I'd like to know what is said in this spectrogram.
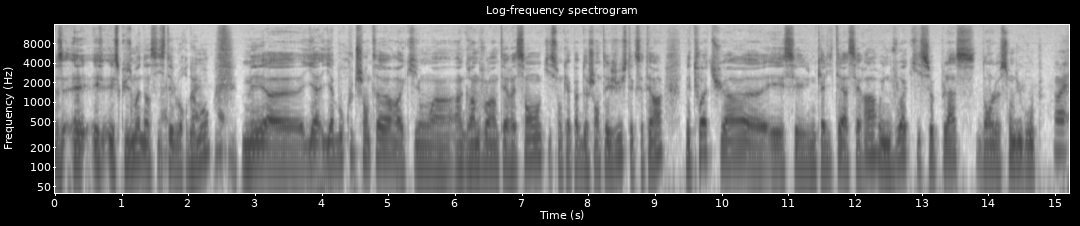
Et- et- Excuse-moi d'insister Ouais, lourdement, ouais, ouais. mais euh, il y, a, il y a beaucoup de chanteurs euh, qui ont un, un grain de voix intéressant, qui sont capables de chanter juste, etc. Mais toi, tu as, euh, et c'est une qualité assez rare, une voix qui se place dans le son du groupe. Ouais,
